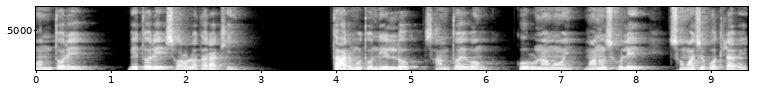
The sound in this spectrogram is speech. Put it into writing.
অন্তরে, ভেতরে সরলতা রাখি। তার মতো নির্লোভ, শান্ত এবং করুণাময় মানুষ হলে সমাজও বদলাবে।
